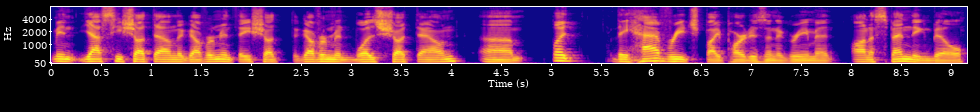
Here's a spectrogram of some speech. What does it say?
I mean, yes, he shut down the government. They shut the government was shut down, um, but they have reached bipartisan agreement on a spending bill.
